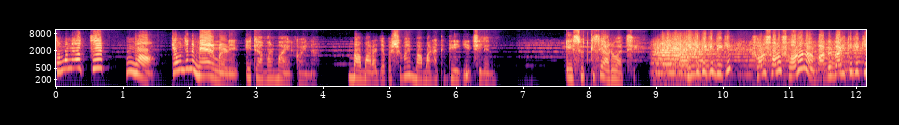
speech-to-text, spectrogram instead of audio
তো মনে হচ্ছে না কেমন যেন মেয়ের মেরে এটা আমার মায়ের গয়না। মা মারা যাবার সময় মামার হাতে দিয়ে গিয়েছিলেন। এই সুটকেসে আরও আছে। দেখি দেখি দেখি। সরো সরো সরো না। বাপের বাড়ি থেকে কি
